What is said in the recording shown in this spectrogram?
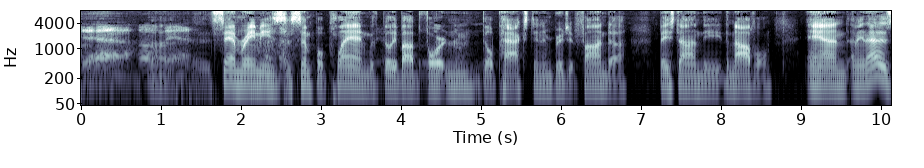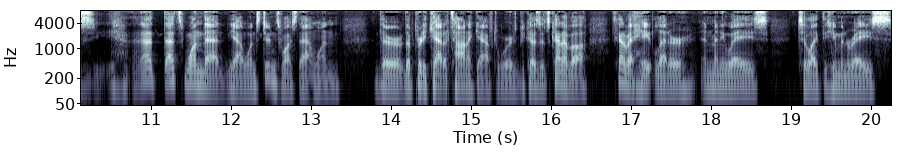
yeah. Oh, man. Sam Raimi's A Simple Plan with Billy Bob Thornton, Bill Paxton, and Bridget Fonda, based on the, the novel. And I mean that is that that's one that yeah when students watch that one they're they're pretty catatonic afterwards because it's kind of a it's kind of a hate letter in many ways to like the human race.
